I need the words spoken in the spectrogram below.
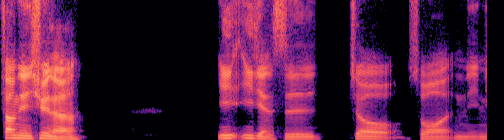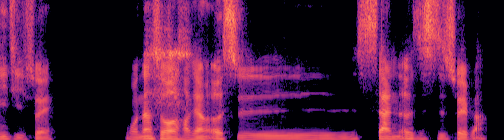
放进去呢，医医检师就说你你几岁？我那时候好像二十三、二十四岁吧，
